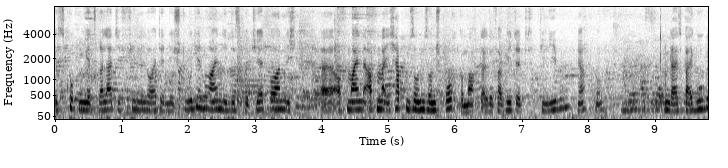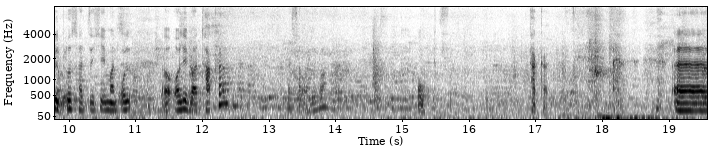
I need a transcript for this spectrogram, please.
es gucken jetzt relativ viele Leute in die Studien rein, die diskutiert wurden. Ich, äh, auf mein, auf mein, ich habe so, so einen Spruch gemacht, also verbietet die Liebe. Ja, so. Und da ist bei Google Plus hat sich jemand, Ol, äh, Oliver Tucker, ist er Oliver? Oh, Tucker äh,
